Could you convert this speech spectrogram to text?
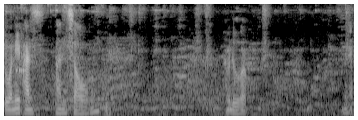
ตัวนี้พันพันสองมาดูครับ เนี่ย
